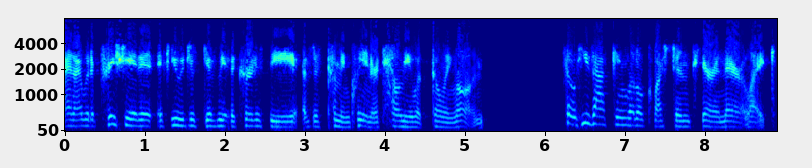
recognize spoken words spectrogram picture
and I would appreciate it if you would just give me the courtesy of just coming clean or tell me what's going on. So he's asking little questions here and there, like,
